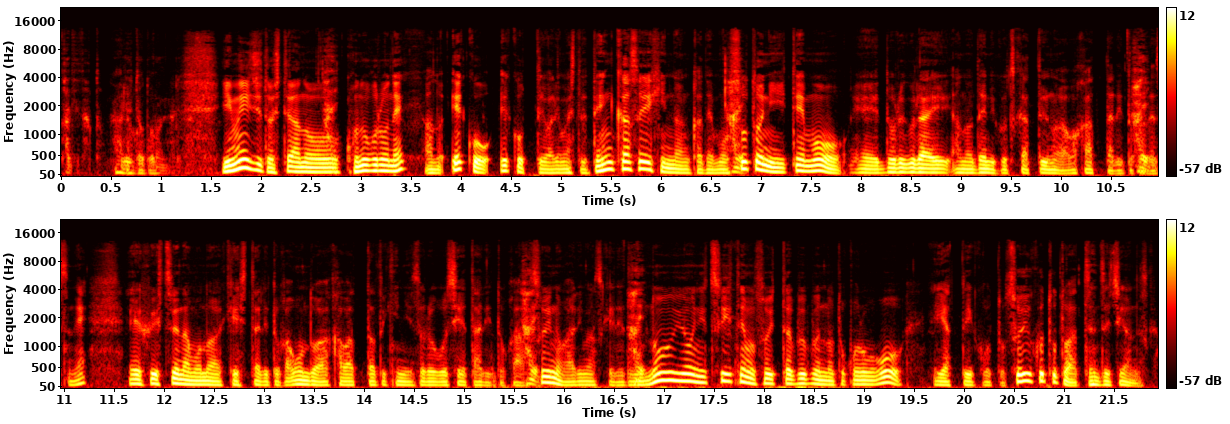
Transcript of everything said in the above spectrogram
建てたというところになります。イメージとしてあの、はい、この頃ねあのエコエコって言われまして電化製品なんかでも、外にいても、えー、どれぐらいあの電力を使っているのが分かったりとかですね、はい、えー、不必要なものは消したりとか温度が変わった時にそれを教えたりとか、はい、そういうのがありますけれども、農業についてもそういった部分のところをやっていこうと。そういうこととは全然違うんですか？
